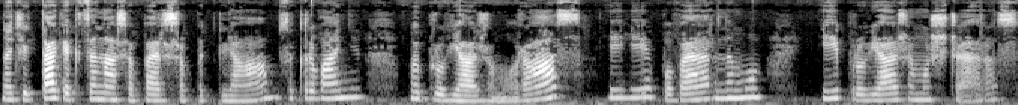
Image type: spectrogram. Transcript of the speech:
Значить, так як це наша перша петля закривання, ми пров'яжемо раз її, повернемо і пров'яжемо ще раз.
